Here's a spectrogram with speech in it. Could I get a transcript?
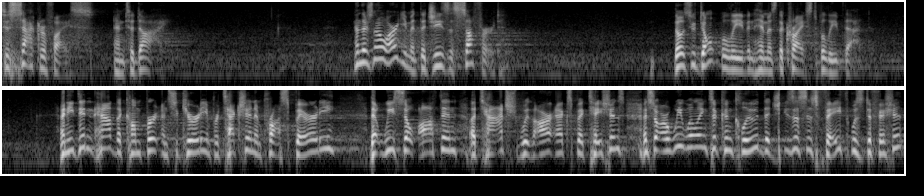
to sacrifice, and to die. And there's no argument that Jesus suffered. Those who don't believe in him as the Christ believe that. And he didn't have the comfort and security and protection and prosperity that we so often attach with our expectations. And so, are we willing to conclude that Jesus' faith was deficient?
